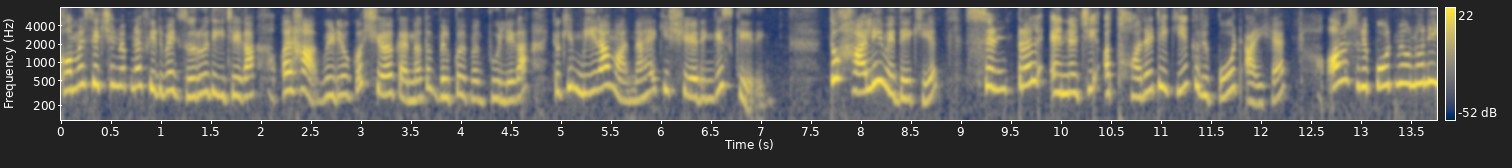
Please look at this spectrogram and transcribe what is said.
कमेंट सेक्शन में अपना फीडबैक ज़रूर दीजिएगा, और हाँ वीडियो को शेयर करना तो बिल्कुल मत भूलिएगा, क्योंकि मेरा मानना है कि शेयरिंग इज़ केयरिंग तो हाल ही में देखिए सेंट्रल एनर्जी अथॉरिटी की एक रिपोर्ट आई है, और उस रिपोर्ट में उन्होंने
